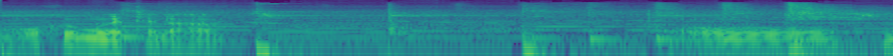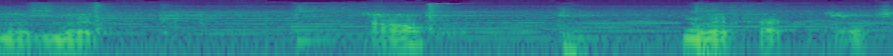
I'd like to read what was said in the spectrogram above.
โอ้คือมืดใช่แล้วครับโอ้มืดมืดเอามืดครับโอเค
